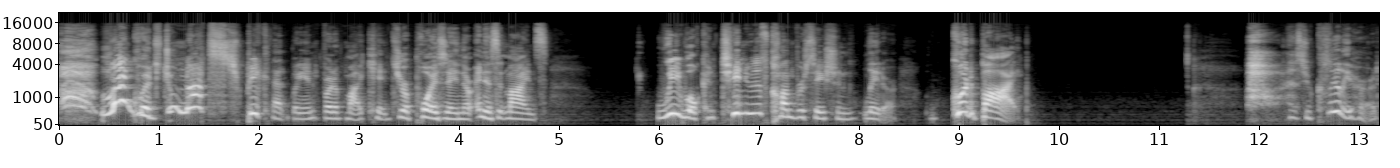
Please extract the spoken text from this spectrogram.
Language! Do not speak that way in front of my kids. You're poisoning their innocent minds. We will continue this conversation later. Goodbye. As you clearly heard,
